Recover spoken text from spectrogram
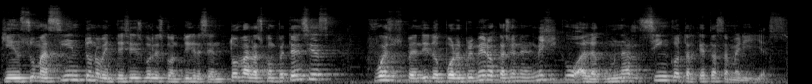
quien suma 196 goles con Tigres en todas las competencias, fue suspendido por primera ocasión en México al acumular 5 tarjetas amarillas.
